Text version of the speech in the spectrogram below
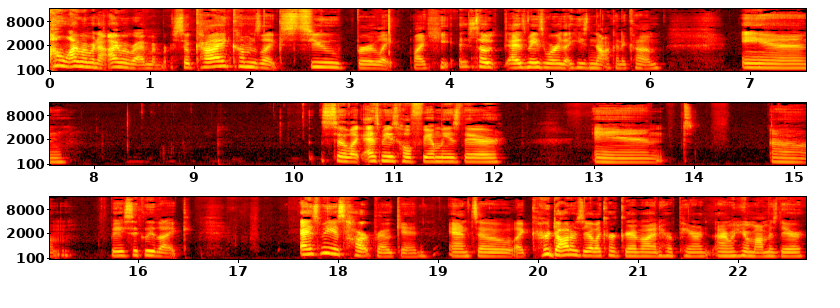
Oh, I remember now. I remember. I remember. So Khai comes like super late. Like he. So Esme's worried that he's not gonna come, and so like Esme's whole family is there, and um, basically like Esme is heartbroken, and so like her daughter's there, like her grandma and her parents. I mean, her mom is there,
